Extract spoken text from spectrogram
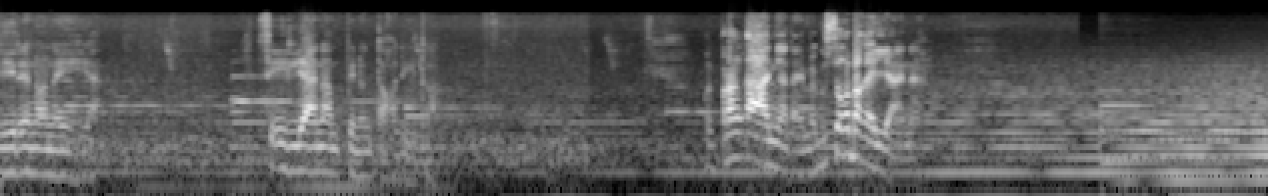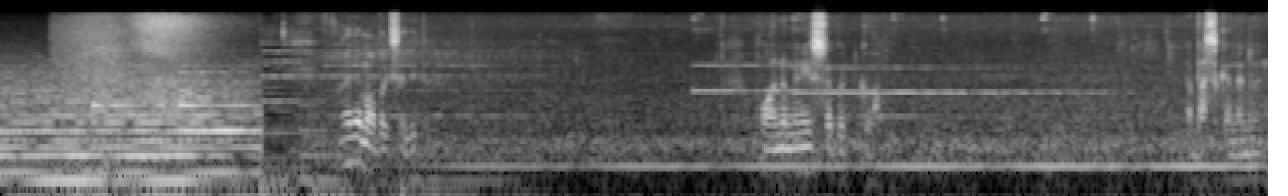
Di rin ako nahihiya. Si Iliana ang pinunta ko dito. Magprangkaan nga tayo. May gusto ka ba kay Eliana? Magsalita? Kung ano man yung sagot ko, labas ka na dun.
